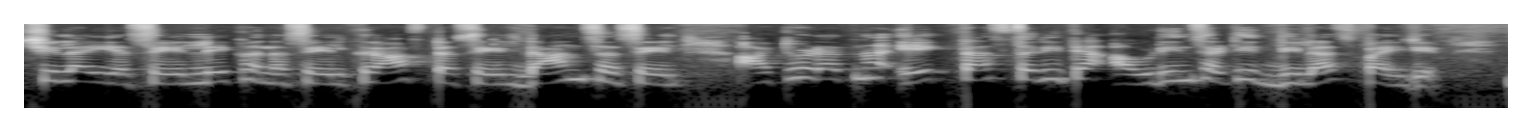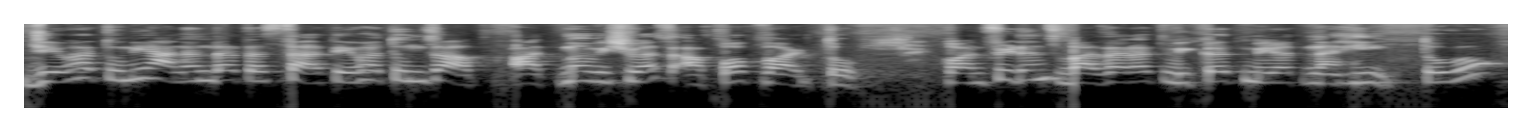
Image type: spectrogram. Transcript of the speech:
शिलाई असेल लेखन असेल क्राफ्ट असेल डान्स असेल. आठवड्यातनं एक तास तरी त्या आवडींसाठी दिलाच पाहिजे. जेव्हा तुम्ही आनंदात असता तेव्हा तुमचा आत्मविश्वास आपोआप वाढतो. कॉन्फिडन्स बाजारात विकत मिळत नाही. तो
